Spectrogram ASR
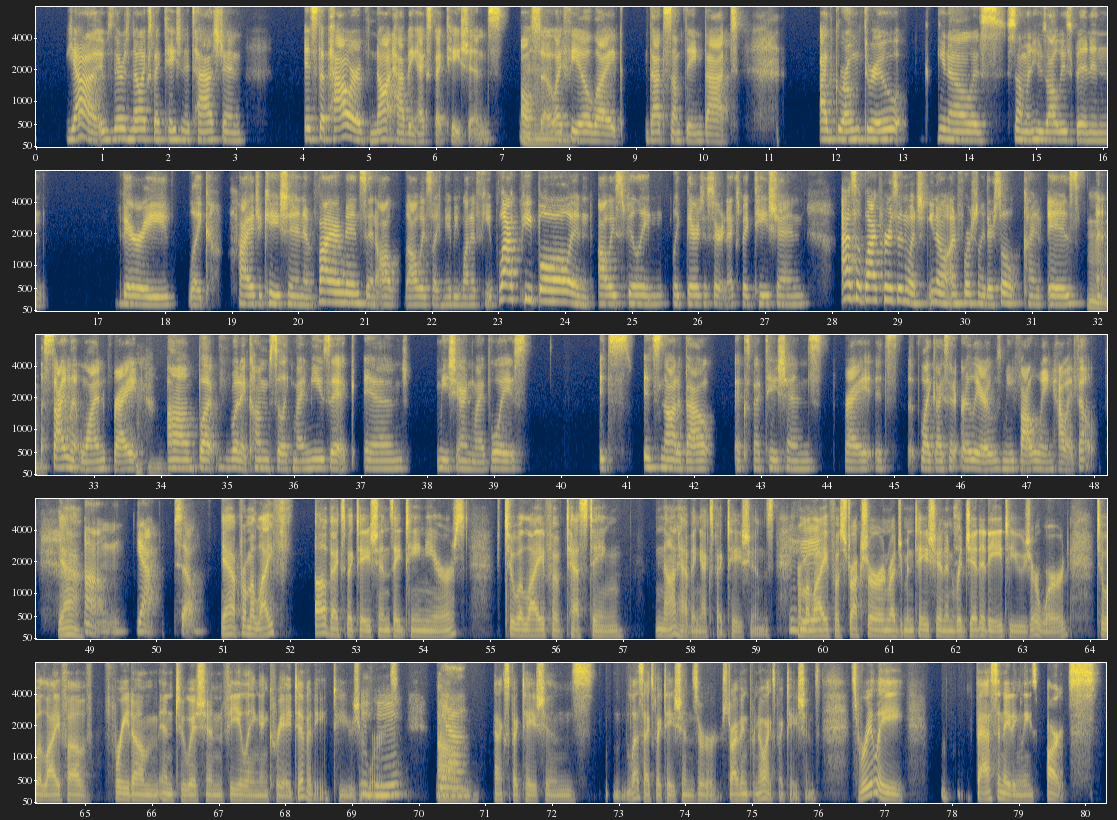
yeah, it was there was no expectation attached. And it's the power of not having expectations also. Mm. I feel like that's something that I've grown through, you know, as someone who's always been in very like high education environments and all, always like maybe one of few black people and always feeling like there's a certain expectation as a black person which you know unfortunately there still kind of is mm. an, hmm. a silent one right mm-hmm. um, but when it comes to like my music and me sharing my voice it's it's not about expectations right it's like i said earlier it was me following how i felt yeah. Um, yeah. So yeah, from a life of expectations, 18 years, to a life of testing, not having expectations, mm-hmm. from a mm-hmm. life of structure and regimentation and rigidity, to use your word, to a life of freedom, intuition, feeling, and creativity, to use your mm-hmm. words. Yeah. Um, expectations, less expectations, or striving for no expectations. It's really fascinating these parts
